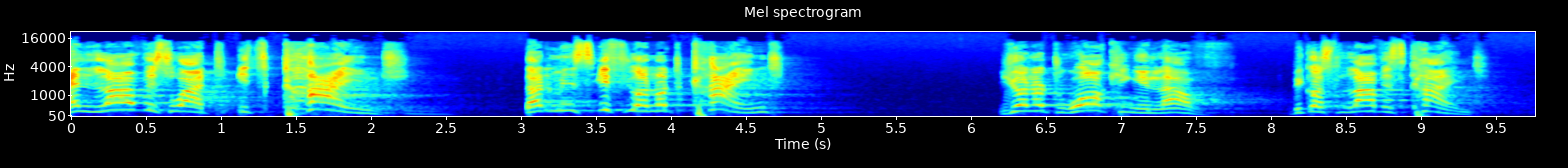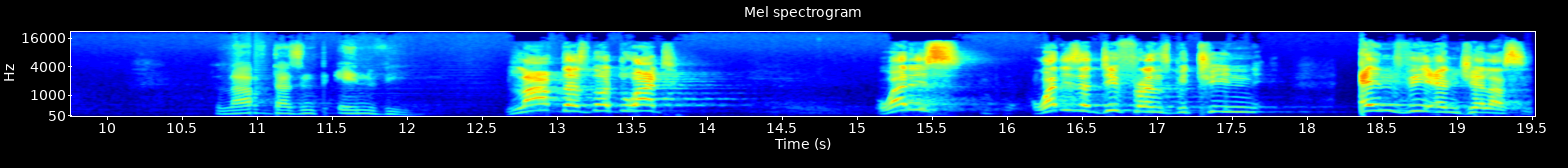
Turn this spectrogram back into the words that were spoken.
And love is what? It's kind. That means if you are not kind, you are not walking in love. Because love is kind. love doesn't envy Love does not what? What is what is the difference between envy and jealousy?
